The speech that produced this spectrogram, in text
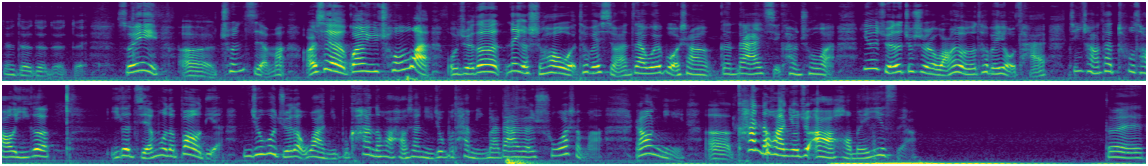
对对对对对，所以呃春节嘛，而且关于春晚，我觉得那个时候我特别喜欢在微博上跟大家一起看春晚，因为觉得就是网友都特别有才，经常在吐槽一个一个节目的爆点，你就会觉得哇，你不看的话，好像你就不太明白大家在说什么，然后你呃看的话，你就觉得啊好没意思呀。对，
